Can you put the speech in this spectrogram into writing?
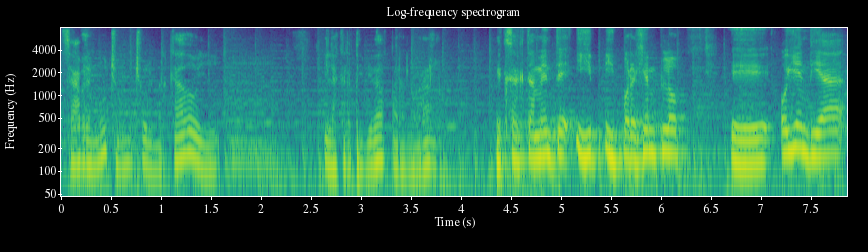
se abre mucho, mucho el mercado y, la creatividad para lograrlo. Exactamente. Y, por ejemplo, eh, hoy en día,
